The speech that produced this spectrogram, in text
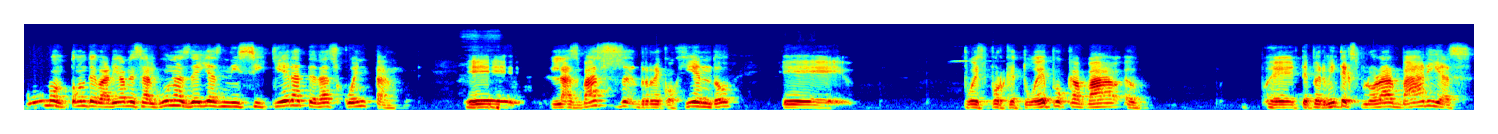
Un montón de variables, algunas de ellas ni siquiera te das cuenta. Eh, las vas recogiendo, eh, pues porque tu época va, eh, te permite explorar varias,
